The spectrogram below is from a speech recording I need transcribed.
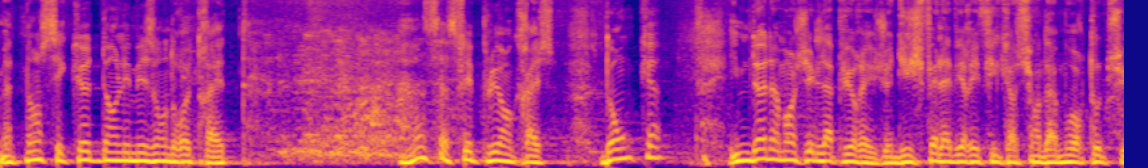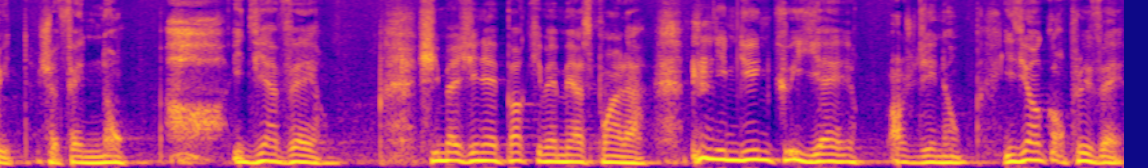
Maintenant, c'est que dans les maisons de retraite. Hein, ça se fait plus en crèche. Donc, il me donne à manger de la purée. Je dis, je fais la vérification d'amour tout de suite. Je fais non. Oh, il devient vert. J'imaginais pas qu'il m'aimait à ce point-là. Il me dit une cuillère. Oh, je dis non. Il dit encore plus vert.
